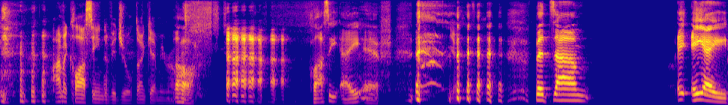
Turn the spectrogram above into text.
I'm a classy individual. Don't get me wrong. Oh, classy AF. Yeah. but um, EA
